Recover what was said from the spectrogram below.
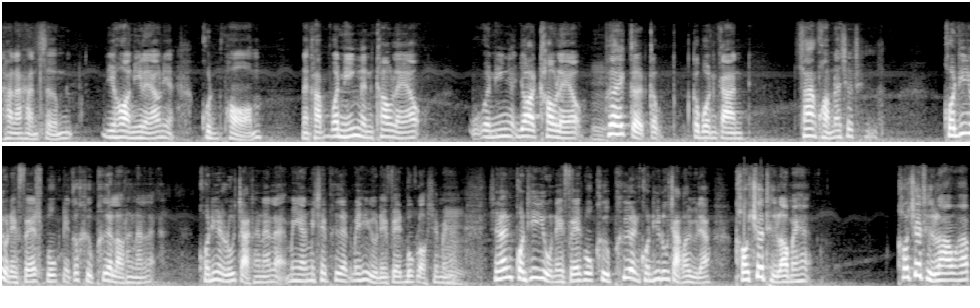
ทานอาหารเสริมยี่ห้อนี้แล้วเนี่ยคุณผอมนะครับวันนี้เงินเข้าแล้ว วันนี้ยอดเข้าแล้ว เพื่อให้เกิดกระกระบวนการสร้างความน่าเชื่อถือ คนที่อยู่ใน Facebook เนี่ยก็คือเพื่อนเราทั้งนั้นแหละคนที่เรารู้จักทั้งนั้นแหละไม่งั้นไม่ใช่เพื่อนไม่ได้อยู่ใน Facebook หรอกใช่ไหมฮะฉะนั้นคนที่อยู่ใน Facebook คือเพื่อนคนที่รู้จักเราอยู่แล้ว เขาเชื่อถือเราไหมฮะเขาเชื่อถือเราครับ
